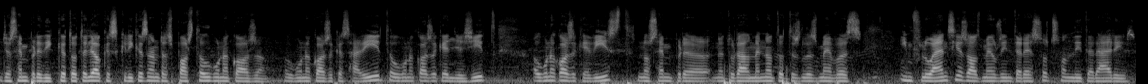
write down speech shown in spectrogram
jo sempre dic que tot allò que escric és en resposta a alguna cosa, alguna cosa que s'ha dit, alguna cosa que he llegit, alguna cosa que he vist, no sempre, naturalment no totes les meves influències o els meus interessos són literaris.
